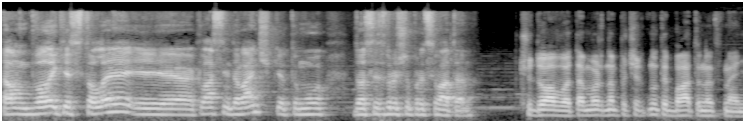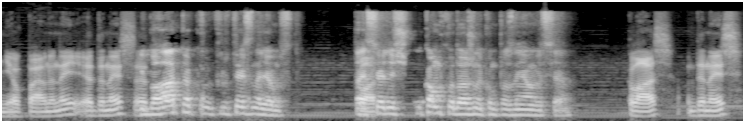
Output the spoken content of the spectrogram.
там великі столи і класні диванчики, тому досить зручно працювати. Чудово, там можна почерпнути багато натхнення, я впевнений. Е, Денис, І е, багато крутих знайомств. Та Клас. сьогодні з чоловіком художником познайомився. Клас, Денис.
